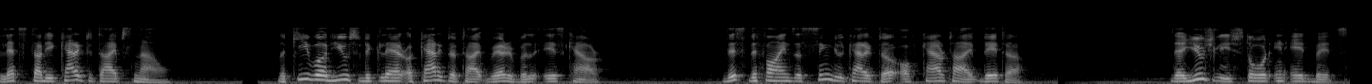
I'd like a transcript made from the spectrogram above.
Let's study character types now. The keyword used to declare a character type variable is char. This defines a single character of char type data. They are usually stored in 8 bits.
